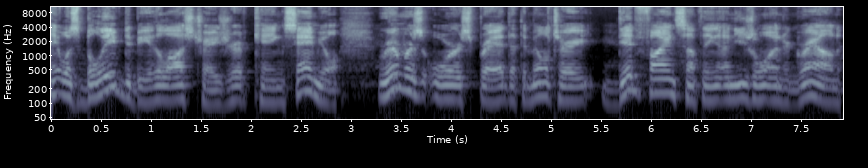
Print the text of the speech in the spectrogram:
It was believed to be the lost treasure of King Samuel. Rumors were spread that the military did find something unusual underground,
